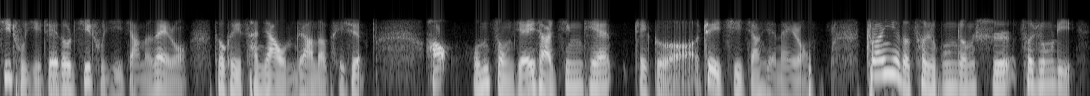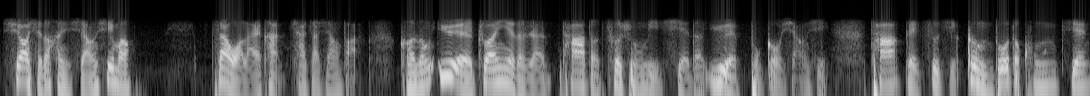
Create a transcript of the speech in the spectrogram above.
基础级，这些都是基础级讲的内容，都可以参加我们这样的培训。好，我们总结一下今天这个这一期讲解内容。专业的测试工程师测试用例需要写的很详细吗？在我来看，恰恰相反。可能越专业的人，他的测试用例写的越不够详细，他给自己更多的空间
